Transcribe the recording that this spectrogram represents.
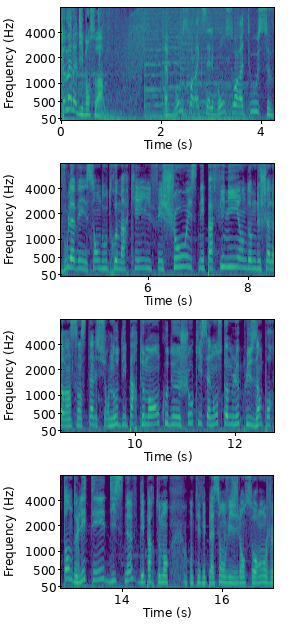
Thomas Nodi, bonsoir. Bonsoir Axel, bonsoir à tous. Vous l'avez sans doute remarqué, il fait chaud et ce n'est pas fini. Un dôme de chaleur hein, s'installe sur nos départements. Coup de chaud qui s'annonce comme le plus important de l'été. 19 départements ont été placés en vigilance orange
